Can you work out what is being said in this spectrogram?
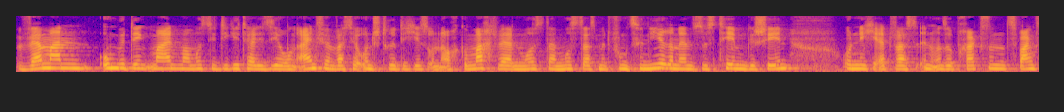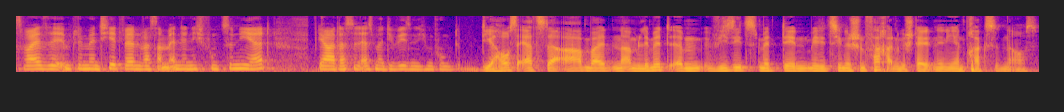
Wenn man unbedingt meint, man muss die Digitalisierung einführen, was ja unstrittig ist und auch gemacht werden muss, dann muss das mit funktionierenden Systemen geschehen und nicht etwas in unsere Praxen zwangsweise implementiert werden, was am Ende nicht funktioniert. Ja, das sind erstmal die wesentlichen Punkte. Die Hausärzte arbeiten am Limit. Ähm, wie sieht es mit den medizinischen Fachangestellten in ihren Praxen aus?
